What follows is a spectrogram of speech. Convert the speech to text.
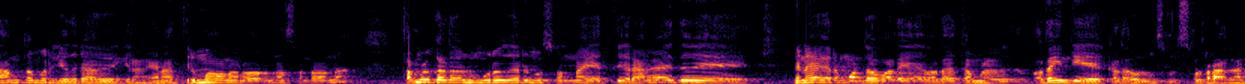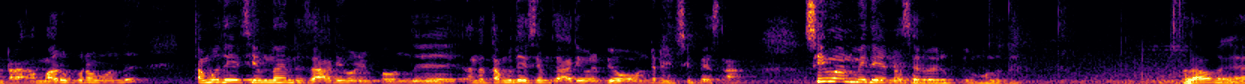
நாம் தமிழுக்கு எதிராக வைக்கிறாங்க. ஏன்னா திருமாவளவன் அவர் என்ன சொல்கிறாங்கன்னா தமிழ் கடவுள் முருகர்னு சொன்னால் ஏற்றுக்கிறாங்க இதுவே விநாயகர் மட்டும் வத வத தமிழ் வத இந்திய கடவுள்னு சொல்லி சொல்கிறாங்கன்றாங்க மறுபுறம் வந்து தமிழ் தேசியம் தான் இந்த ஜாதி ஒழிப்பை வந்து அந்த தமிழ் தேசியம் ஜாதி ஒழிப்பையும் ஒன்று நினச்சி பேசுகிறாங்க சீமான் மீது என்ன சார் வெறுப்பு உங்களுக்கு அதாவதுங்க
